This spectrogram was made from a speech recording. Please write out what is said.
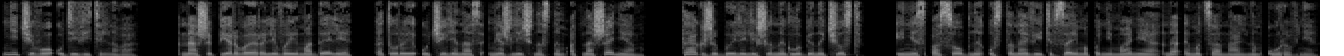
Ничего удивительного. Наши первые ролевые модели, которые учили нас межличностным отношениям, также были лишены глубины чувств и не способны установить взаимопонимание на эмоциональном уровне.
